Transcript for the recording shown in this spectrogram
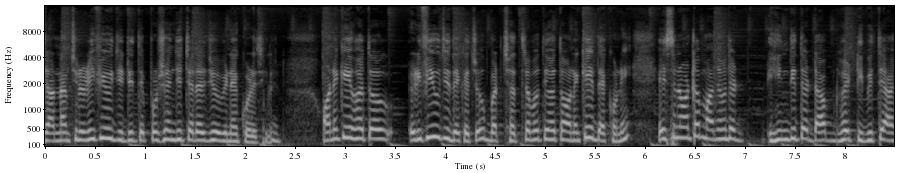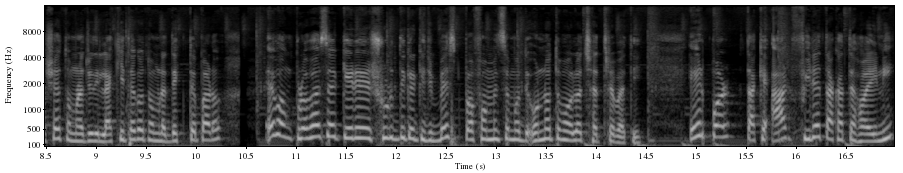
যার নাম ছিল রিফিউজি যেটিতে প্রসেনজিৎ চ্যাটার্জি অভিনয় করেছিলেন। অনেকেই হয়তো রিফিউজি দেখেছ বাট ছত্রপতি হয়তো অনেকেই দেখোনি। এই সিনেমাটা মাঝে মাঝে হিন্দিতে ডাবড হয়ে টিভিতে আসে, তোমরা যদি লাকি থাকো, তোমরা দেখতে পারো। এবং প্রভাসের কেরিয়ারের শুরুর দিকে কিছু বেস্ট পারফরমেন্সের মধ্যে অন্যতম হলো ছত্রপতি। এরপর তাকে আর ফিরে তাকাতে হয়নি।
